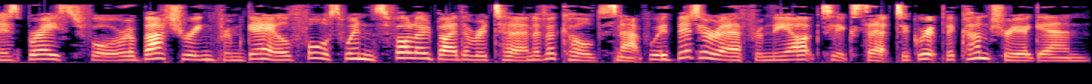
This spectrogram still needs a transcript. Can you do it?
is braced for a battering from gale force winds followed by the return of a cold snap with bitter air from the Arctic set to grip the country again.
